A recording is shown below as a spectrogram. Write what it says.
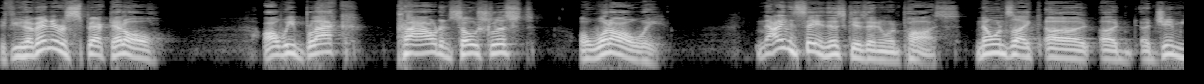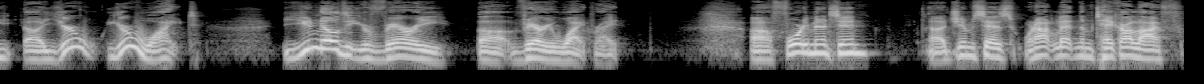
If you have any respect at all, are we black, proud, and socialist, or what are we? Not even saying this gives anyone pause. No one's like, uh, uh, uh Jim, uh, you're you're white. You know that you're very, uh, very white, right? Uh, Forty minutes in, uh, Jim says, "We're not letting them take our life.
